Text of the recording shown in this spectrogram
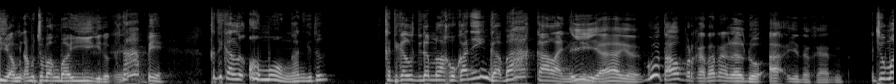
iya amit amit cabang bayi gitu kenapa ya? ketika lu omongan gitu ketika lu tidak melakukannya nggak bakal anjing Iya gitu. Gua tahu perkataan adalah doa gitu kan. Cuma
